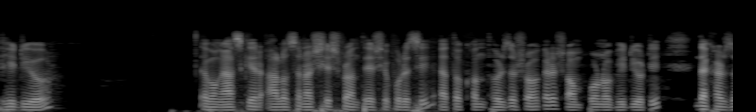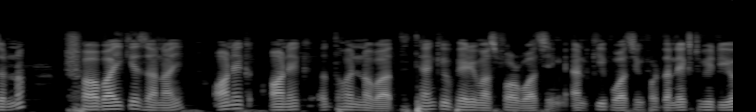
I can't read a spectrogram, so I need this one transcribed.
ভিডিও এবং আজকের আলোচনার শেষ প্রান্তে এসে পড়েছি। এতক্ষণ ধৈর্য সহকারে সম্পূর্ণ ভিডিওটি দেখার জন্য সবাইকে জানাই অনেক অনেক ধন্যবাদ। Thank you very much for watching and keep watching for the next video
